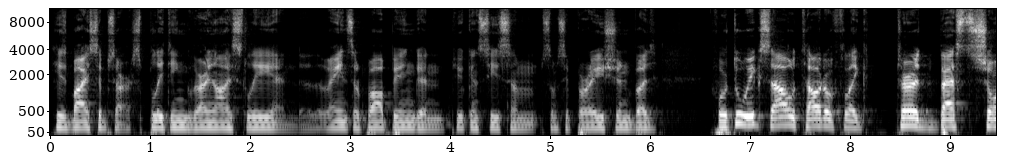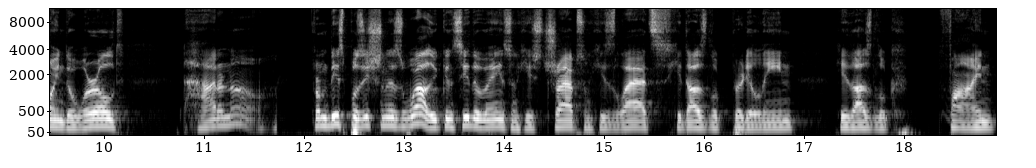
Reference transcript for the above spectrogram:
His biceps are splitting very nicely, and uh, the veins are popping, and you can see some some separation. But for two weeks out, out of like third best show in the world, I don't know. From this position as well, you can see the veins on his traps, on his lats. He does look pretty lean. He does look fine.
